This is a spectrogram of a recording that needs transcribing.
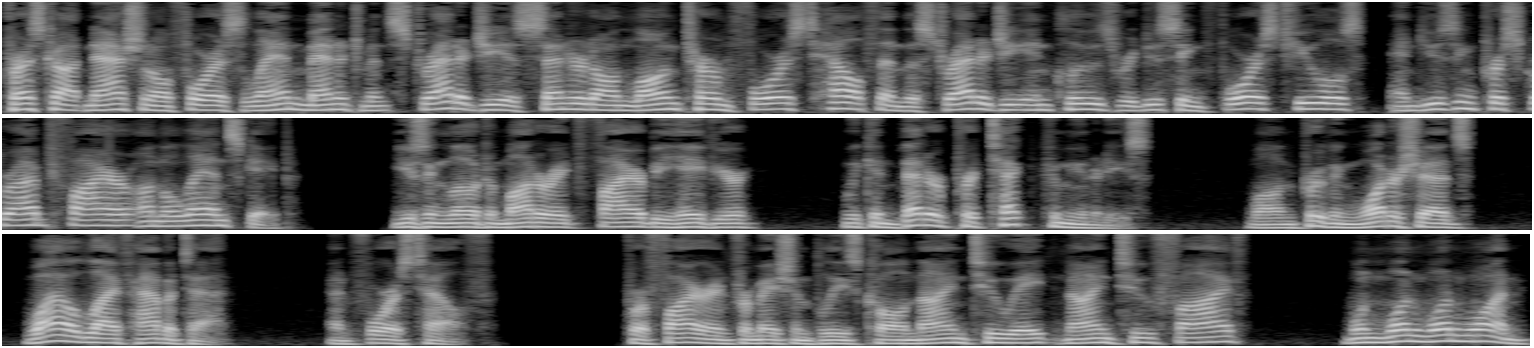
Prescott National Forest land management strategy is centered on long-term forest health and the strategy includes reducing forest fuels and using prescribed fire on the landscape. Using low to moderate fire behavior, we can better protect communities while improving watersheds, wildlife habitat, and forest health. For fire information, please call 928-925-1111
